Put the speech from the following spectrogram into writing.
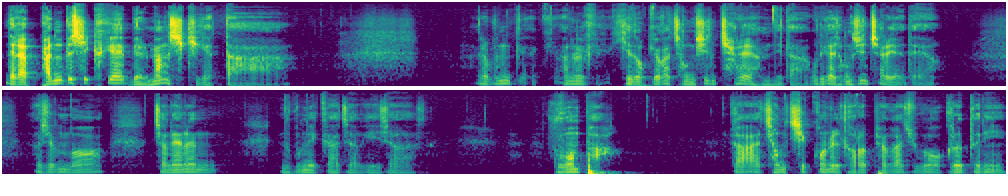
내가 반드시 크게 멸망시키겠다. 여러분 오늘 기독교가 정신 차려야 합니다. 우리가 정신 차려야 돼요. 요즘 뭐 전에는 누굽니까 저기 저 구원파가 정치권을 더럽혀 가지고 그러더니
